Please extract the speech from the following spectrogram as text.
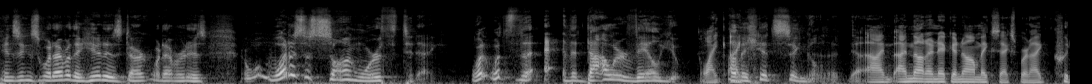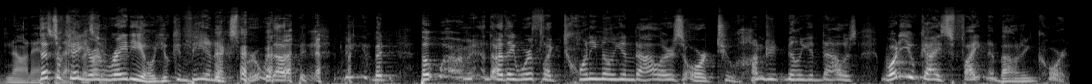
and sings whatever the hit is, dark, whatever it is. What is a song worth today? What, what's the the dollar value Like, of I a hit single? I'm, I'm not an economics expert. I could not answer That's okay. that You're on radio. You can be an expert without. But but I mean, are they worth like twenty million dollars or two hundred million dollars? What are you guys fighting about in court?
